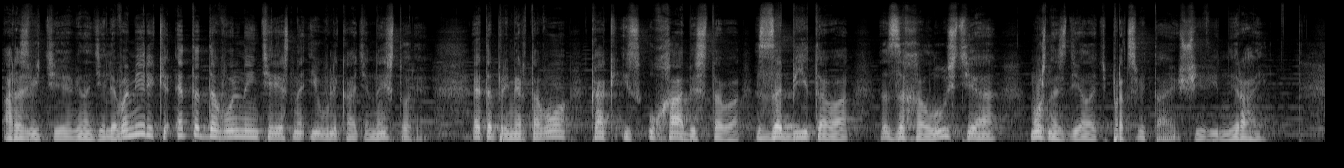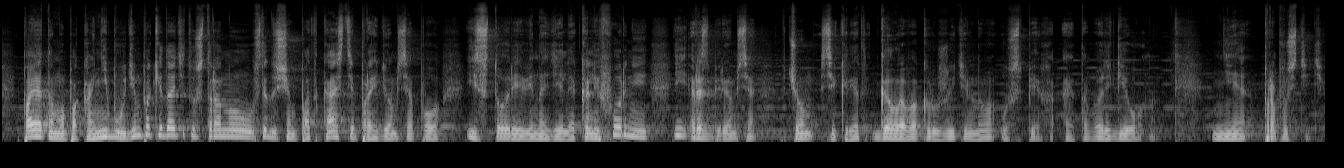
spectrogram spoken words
А развитие виноделия в Америке – это довольно интересная и увлекательная история. Это пример того, как из ухабистого, забитого захолустья можно сделать процветающий винный рай. Поэтому пока не будем покидать эту страну, в следующем подкасте пройдемся по истории виноделия Калифорнии и разберемся, чем секрет головокружительного успеха этого региона. Не пропустите.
